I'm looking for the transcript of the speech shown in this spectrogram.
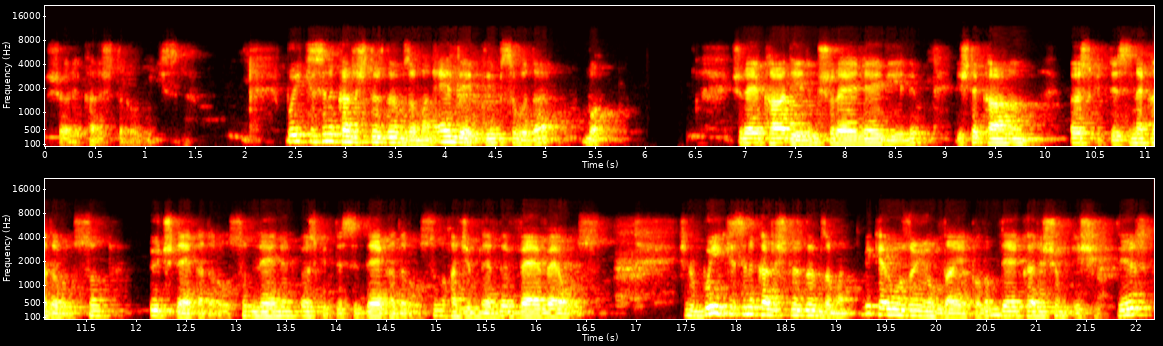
Şöyle karıştıralım ikisini. Bu ikisini karıştırdığım zaman elde ettiğim sıvı da bu. Şuraya K diyelim, şuraya L diyelim. İşte K'nın öz kütlesi ne kadar olsun? 3D kadar olsun. L'nin öz kütlesi D kadar olsun. Hacimleri de VV olsun. Şimdi bu ikisini karıştırdığım zaman bir kere uzun yoldan yapalım. D karışım eşittir.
